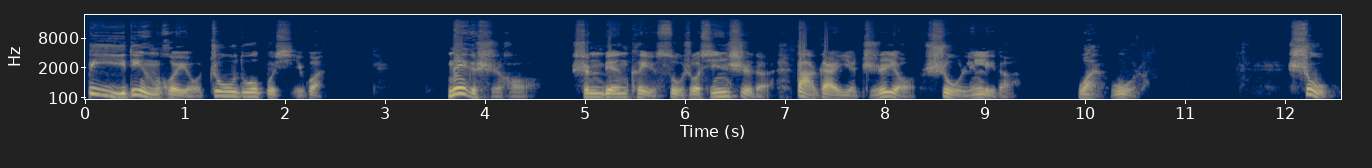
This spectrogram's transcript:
必定会有诸多不习惯。那个时候。身边可以诉说心事的，大概也只有树林里的万物了。树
